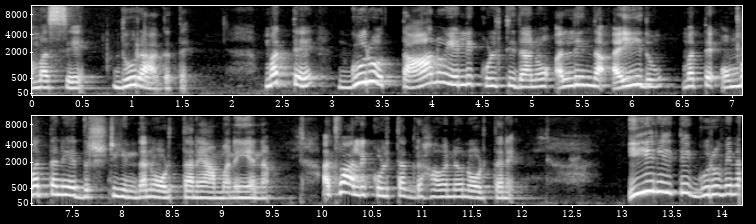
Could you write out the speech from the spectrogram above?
ಸಮಸ್ಯೆ ದೂರ ಆಗುತ್ತೆ. ಮತ್ತು ಗುರು ತಾನು ಎಲ್ಲಿ ಕುಳಿತಿದ್ದಾನೋ ಅಲ್ಲಿಂದ ಐದು ಮತ್ತು ಒಂಬತ್ತನೆಯ ದೃಷ್ಟಿಯಿಂದ ನೋಡ್ತಾನೆ ಆ ಮನೆಯನ್ನು ಅಥವಾ ಅಲ್ಲಿ ಕುಳಿತ ಗ್ರಹವನ್ನು ನೋಡ್ತಾನೆ. ಈ ರೀತಿ ಗುರುವಿನ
